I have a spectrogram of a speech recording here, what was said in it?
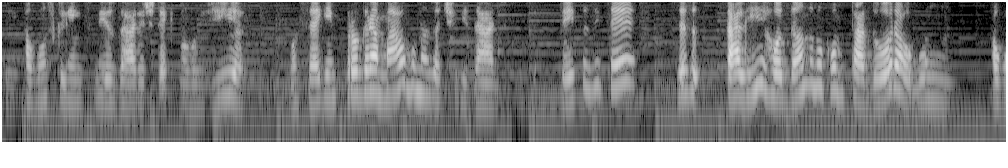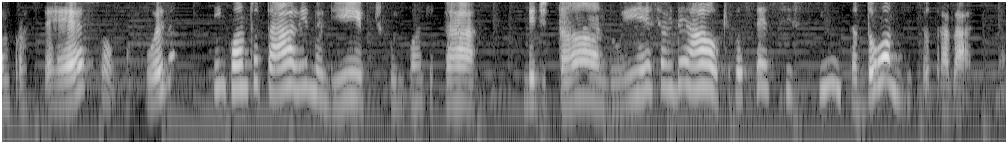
ter. Alguns clientes meus da área de tecnologia conseguem programar algumas atividades para feitas e ter, às vezes, tá ali rodando no computador algum, algum processo, alguma coisa, enquanto está ali no elíptico, enquanto está meditando. E esse é o ideal, que você se sinta dono do seu trabalho. Né?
